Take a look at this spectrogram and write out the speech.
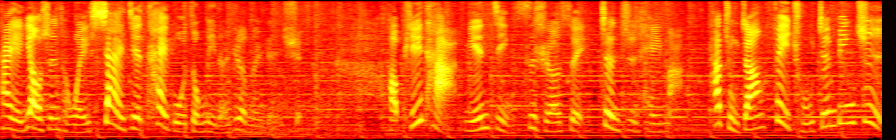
他也要升成为下一届泰国总理的热门人选。好，皮塔年仅四十二岁，政治黑马，他主张废除征兵制、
